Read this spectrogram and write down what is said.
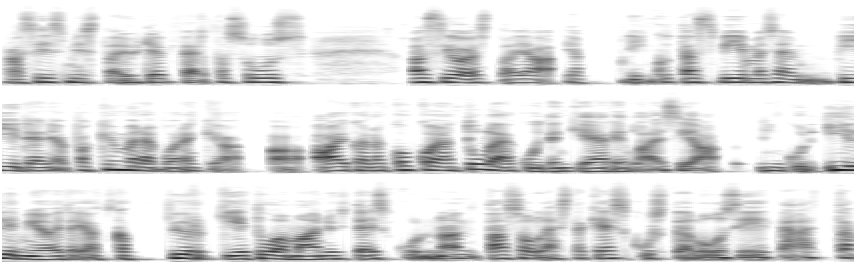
rasismista, yhdenvertaisuus, asioista ja, ja niin kuin tässä viimeisen viiden, jopa kymmenen vuodenkin aikana koko ajan tulee kuitenkin erilaisia niin kuin ilmiöitä, jotka pyrkii tuomaan yhteiskunnan tasolle sitä keskustelua siitä, että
